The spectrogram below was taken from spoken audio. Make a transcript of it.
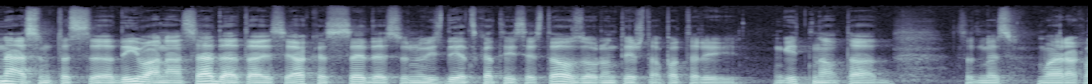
neesam tas eh, dīvainā sēdētājs, ja, kas sēdēs un visu dienu skatīsies televizoru, un tieši tāpat arī gita nav tāda tad mēs vairāk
